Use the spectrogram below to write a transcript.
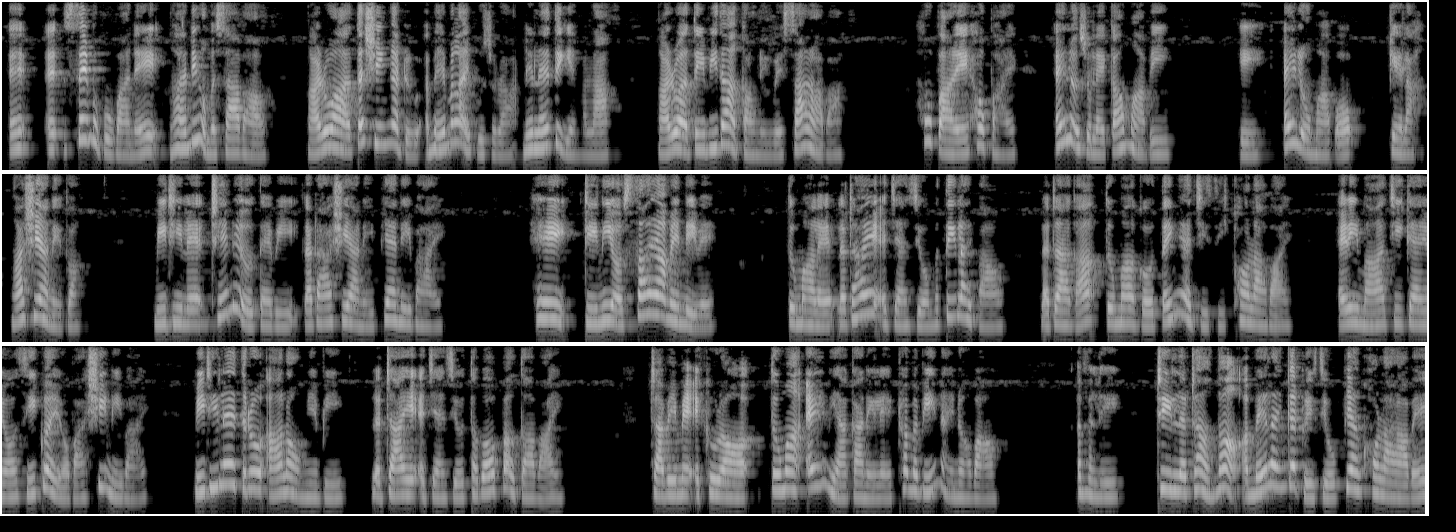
အဲအဲစိတ်မပူပါနဲ့ငါနေ့ကိုမစားပါဘူးငါတို့ကအသက်ရှိငတ်တွေကိုအမဲမလိုက်ဘူးဆိုတာနင်လဲသိရင်မလားငါတို့ကတေးပြီးသားအကောင်တွေပဲစားတာပါဟုတ်ပါတယ်ဟုတ်ပါတယ်အဲ့လိုဆိုလဲကောင်းပါပြီ အေးအဲ့လိုမှပေါ့ကဲလားငါရှိရနေသွားမိထီလဲထင်းတွေကိုတဲပြီးလက်သားရှိရနေပြန်နေပါရဲ့ဟေးဒီနေ့ရောစားရမယ့်နေပဲသူမလည်းလက်သားရဲ့အကြံစီကိုမသိလိုက်ပါဘူးလက်သားကသူမကိုတိတ်ငယ်ကြီးစီခေါ်လာပါအဲ့ဒီမှာကြီးကံရောဇီးကွက်ရောပါရှိနေပါတယ်မိထီလည်းသူတို့အားလုံးမြင်ပြီးလက်တားရဲ့အကြံစီကိုသဘောပေါက်သွားပါတယ်ဒါပေမဲ့အခုတော့သူမအဲ့ဒီနေရာကနေလည်းထွက်မပြေးနိုင်တော့ပါဘူးအမလီ ဒီလက်ထောက်ငေါ့အမဲလိုင်းကတ်တွေစီကိုပြန်ခေါ်လာတာပဲ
